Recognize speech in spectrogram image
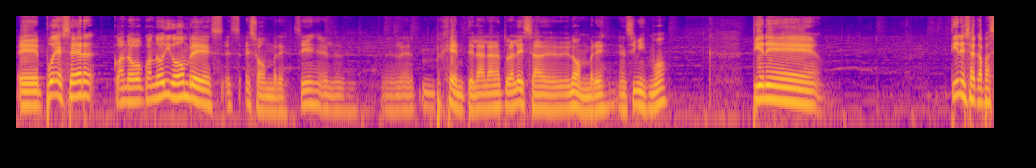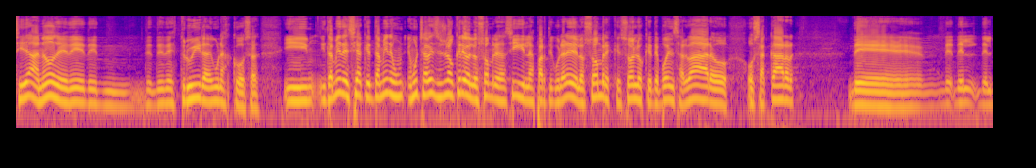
Eh, puede ser, cuando, cuando digo hombre, es, hombre, ¿sí? El- el- gente, la, la naturaleza del hombre en sí mismo, tiene, tiene esa capacidad, ¿no? De, de- de- de- de destruir algunas cosas. Y, y también decía que también muchas veces yo no creo en los hombres así, en las particularidades de los hombres que son los que te pueden salvar o sacar de, de-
